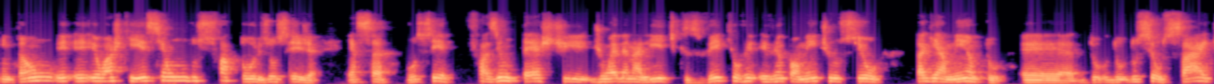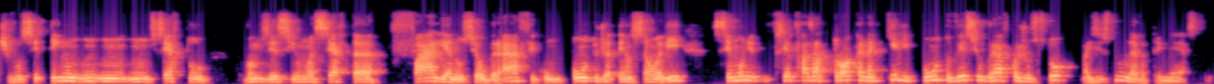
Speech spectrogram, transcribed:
Então, eu acho que esse é um dos fatores, ou seja, essa você fazer um teste de um Web Analytics, ver que eventualmente no seu tagueamento é, do, do, do, seu site, você tem um, um, um, certo, vamos dizer assim, uma certa falha no seu gráfico, um ponto de atenção ali, você, você faz a troca naquele ponto, vê se o gráfico ajustou, mas isso não leva trimestre.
